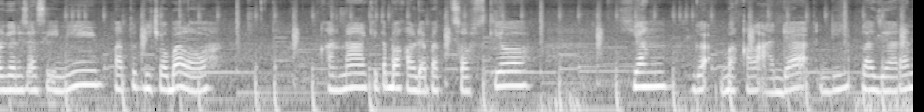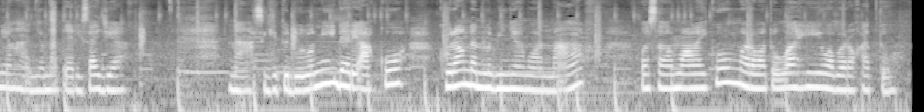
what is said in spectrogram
organisasi ini patut dicoba loh karena kita bakal dapat soft skill yang gak bakal ada di pelajaran yang hanya materi saja. Nah, segitu dulu nih dari aku. Kurang dan lebihnya mohon maaf. Wassalamualaikum warahmatullahi wabarakatuh.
